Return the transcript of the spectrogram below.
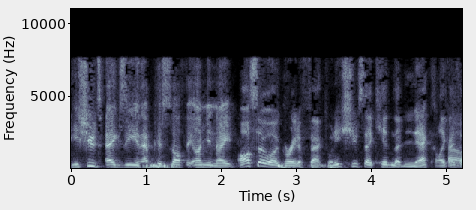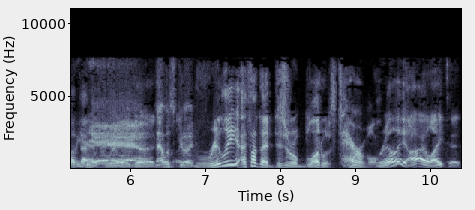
he shoots Eggsy and that pisses off the Onion Knight. also a great effect when he shoots that kid in the neck. Like I Oh, thought that yeah. was really good. That was Like, good. Really? I thought that digital blood was terrible. Really, I liked it.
